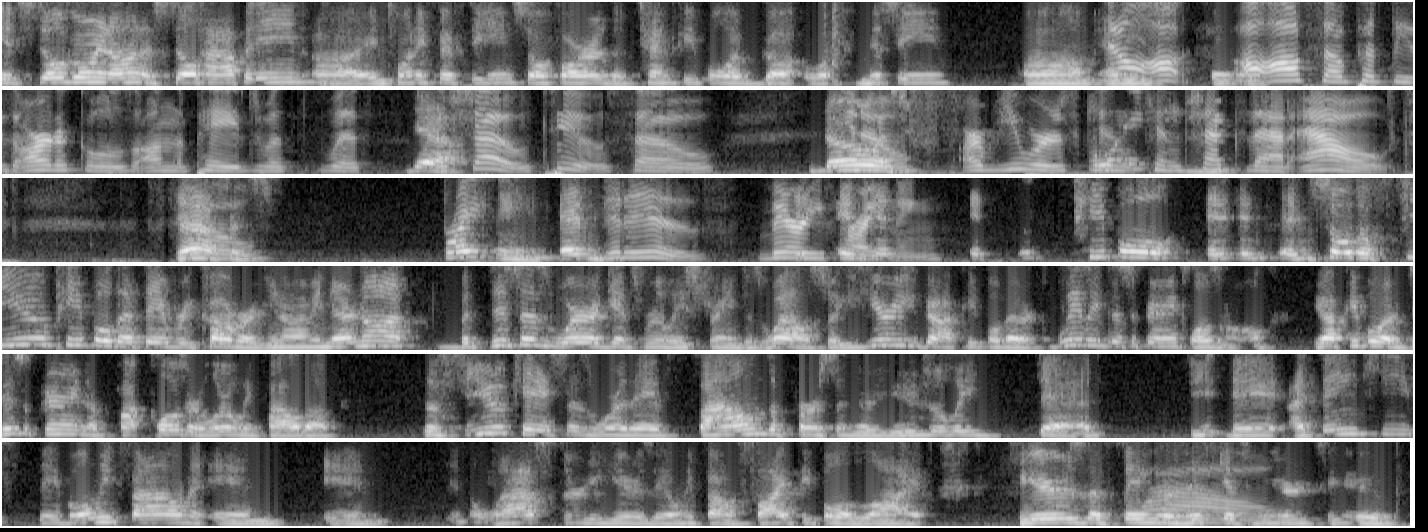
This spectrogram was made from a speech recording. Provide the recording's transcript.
it's still going on. It's still happening. Uh, in 2015, so far, the 10 people have got what, missing. Um, and, and I'll, I'll, I'll, also put these articles on the page with with yeah. the show too. So no, you know, our viewers can can check that out. So, yes, it's frightening, and it is very it, frightening. It, it, it's people, and so the few people that they've recovered, you know, I mean, they're not. But this is where it gets really strange as well. So you hear you've got people that are completely disappearing, clothes and all. You got people that are disappearing, their clothes are literally piled up. The few cases where they've found the person, they're usually dead. They, I think he, they've only found in in in the last 30 years, they only found five people alive. Here's the thing wow. where this gets weird too.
